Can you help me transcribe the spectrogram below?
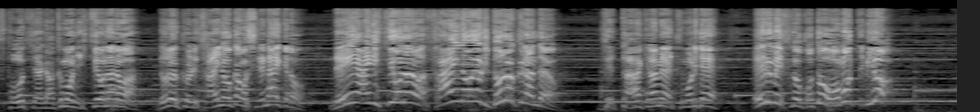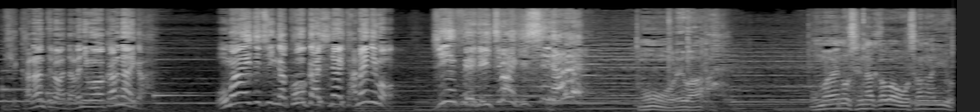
スポーツや学問に必要なのは努力より才能かもしれないけど恋愛に必要なのは才能より努力なんだよ。絶対諦めないつもりでエルメスのことを思ってみろ。結果なんてのは誰にもわからないがお前自身が後悔しないためにも人生で一番必死になれ。もう俺はお前の背中は押さないよ。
